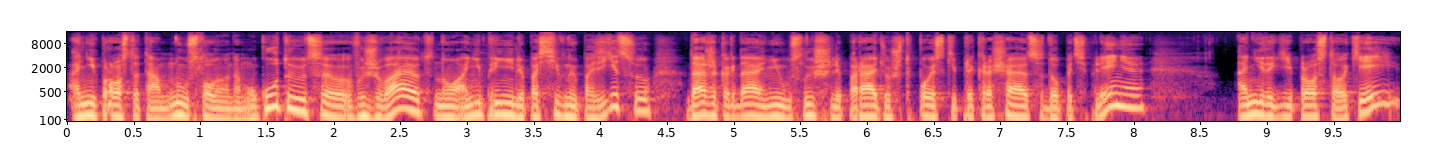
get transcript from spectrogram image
они просто там, ну, условно, там укутаются, выживают, но они приняли пассивную позицию, даже когда они услышали по радио, что поиски прекращаются до потепления, они такие просто, окей,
